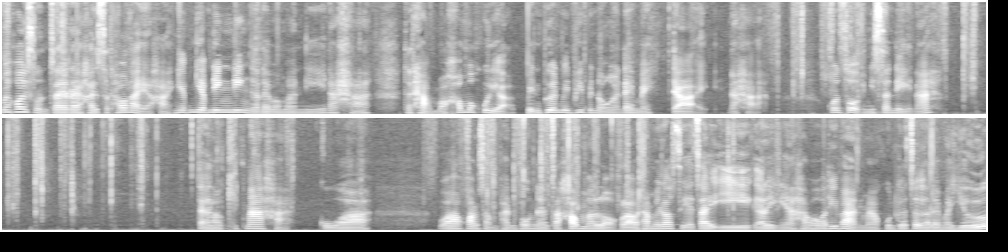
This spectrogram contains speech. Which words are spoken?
ไม่ค่อยสนใจอะไรใครสักเท่าไหร่อะค่ะเงียบๆนิ่งๆ อะไรประมาณนี้นะคะ แต่ถามว่าเข้ามาคุยอะเป็นเพื่อนเป็นพี่เป็นน้องอะได้ไหมได้นะคะ คนโสดมีเสน่ห์นะ แต่เราคิดมากค่ะ กลัวว่าความสัมพันธ์พวกนั้นจะเข้ามาหลอกเราทำให้เราเสียใจอีกอะไรอย่างเงี้ยค่ะ เพราะว่าที่ผ่านมาคุณก็เจออะไรมาเยอะ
